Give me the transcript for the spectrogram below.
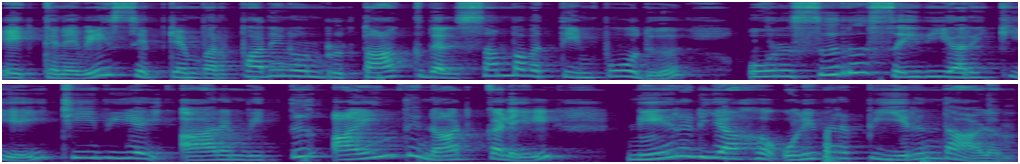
ஏற்கனவே செப்டம்பர் பதினொன்று தாக்குதல் சம்பவத்தின் போது ஒரு சிறு செய்தி அறிக்கையை டிவியை ஆரம்பித்து ஐந்து நாட்களில் நேரடியாக ஒளிபரப்பி இருந்தாலும்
